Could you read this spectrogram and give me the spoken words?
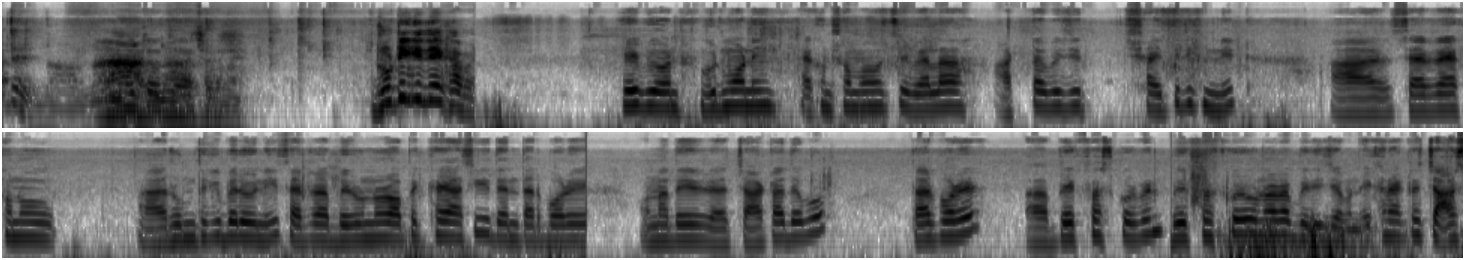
আরে না আছে। রুটি কি দিয়ে খাবেন? এভরিওয়ান গুড মর্নিং এখন সময় হচ্ছে বেলা আটটা বেজে সাঁত্রিশ মিনিট। আর স্যাররা এখনও রুম থেকে বেরোয়নি। স্যাররা বেরোনোর অপেক্ষায় আছি দেন তারপরে ওনাদের চাটা দেবো। তারপরে ব্রেকফাস্ট করবেন। ব্রেকফাস্ট করে ওনারা বেরিয়ে যাবেন। এখানে একটা চার্চ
